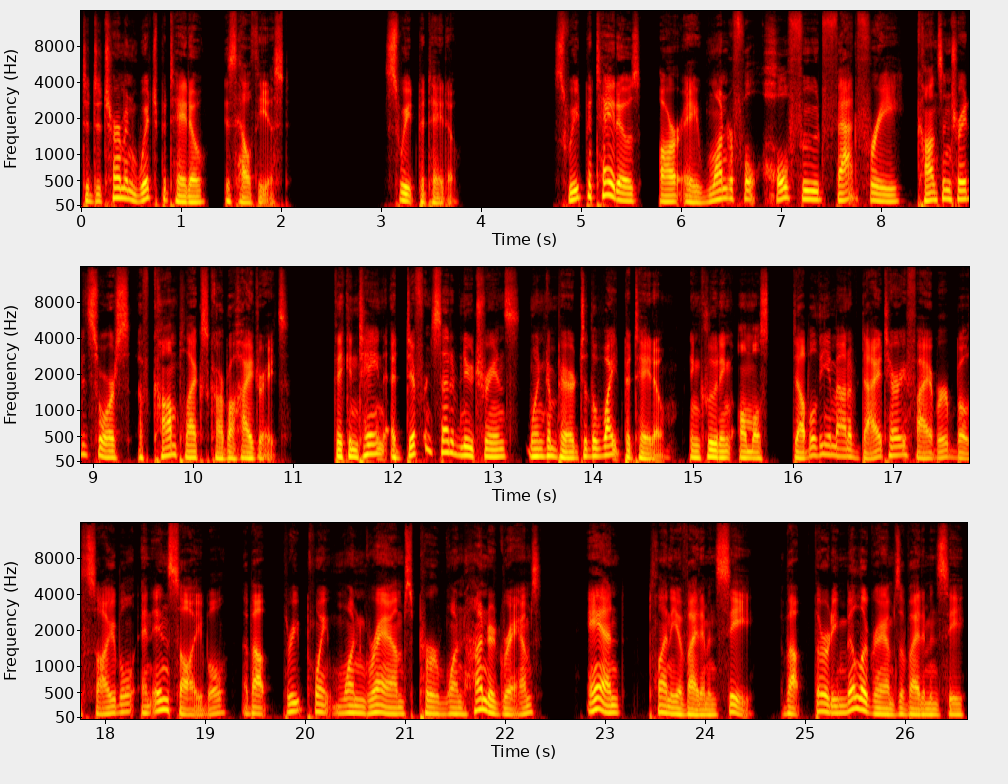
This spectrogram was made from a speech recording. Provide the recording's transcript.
to determine which potato is healthiest. Sweet potato. Sweet potatoes are a wonderful whole food, fat free, concentrated source of complex carbohydrates. They contain a different set of nutrients when compared to the white potato, including almost double the amount of dietary fiber, both soluble and insoluble, about 3.1 grams per 100 grams, and plenty of vitamin C, about 30 milligrams of vitamin C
